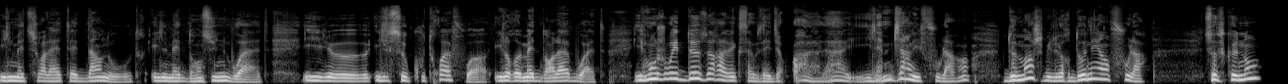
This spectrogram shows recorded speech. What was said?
ils le mettent sur la tête d'un autre, ils le mettent dans une boîte, ils, euh, ils secouent trois fois, ils le remettent dans la boîte. Ils vont jouer deux heures avec ça. Vous allez dire, oh là là, il aime bien les foulards. Hein. Demain, je vais lui redonner un foulard. Sauf que non,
